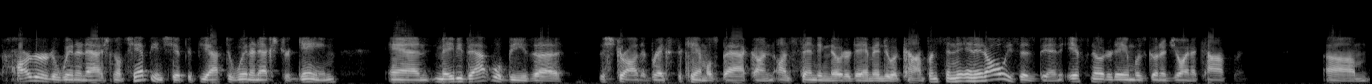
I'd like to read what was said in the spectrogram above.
harder to win a national championship if you have to win an extra game, and maybe that will be the the straw that breaks the camel's back on on sending Notre Dame into a conference. And, and it always has been if Notre Dame was going to join a conference. Um,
